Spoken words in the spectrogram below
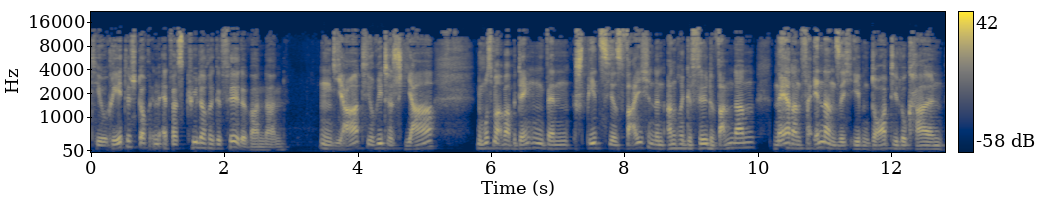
theoretisch doch in etwas kühlere Gefilde wandern. Hm, ja, theoretisch ja. Nun muss man aber bedenken, wenn Spezies weichen in andere Gefilde wandern, naja, dann verändern sich eben dort die lokalen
